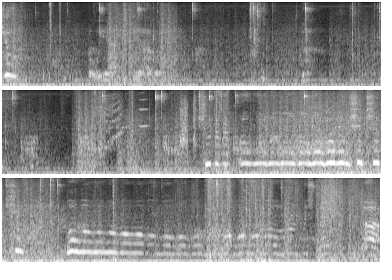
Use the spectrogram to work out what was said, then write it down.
shoot! Oh, we have, we have it. Shoot at it! Whoa, whoa, whoa, whoa, whoa, whoa, whoa, whoa, shoot, shoot, shoot! Whoa, whoa, whoa, whoa, whoa, whoa, whoa, whoa, whoa, whoa, whoa, whoa, whoa, whoa, whoa, respect! Ah!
